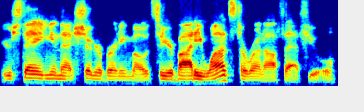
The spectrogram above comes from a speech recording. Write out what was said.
you're staying in that sugar burning mode. So your body wants to run off that fuel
